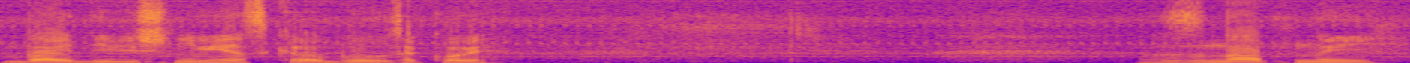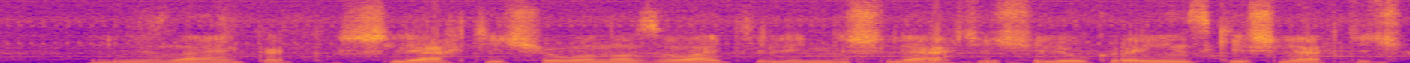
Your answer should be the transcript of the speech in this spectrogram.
Байды Вишневецкого, был такой знатный, не знаю, как шляхтич его назвать, или не шляхтич, или украинский шляхтич,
